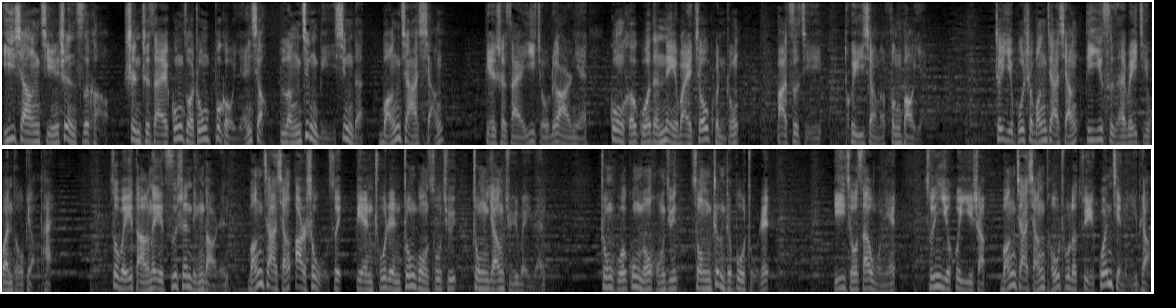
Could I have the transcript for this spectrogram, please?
一向谨慎思考，甚至在工作中不苟言笑、冷静理性的王稼祥，便是在一九六二年共和国的内外交困中。把自己推向了风暴眼，这已不是王稼祥第一次在危急关头表态。作为党内资深领导人，王稼祥二十五岁便出任中共苏区中央局委员、中国工农红军总政治部主任。一九三五年遵义会议上，王稼祥投出了最关键的一票，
